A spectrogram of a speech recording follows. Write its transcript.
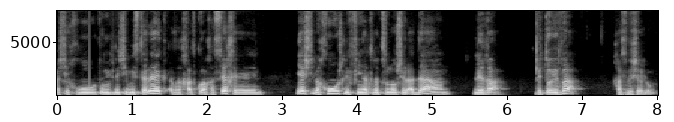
השכרות הוא מפני שהיא מסתלק הדרכת כוח השכל, יש לחוש לפניית רצונו של אדם לרע ותועבה, חס ושלום.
